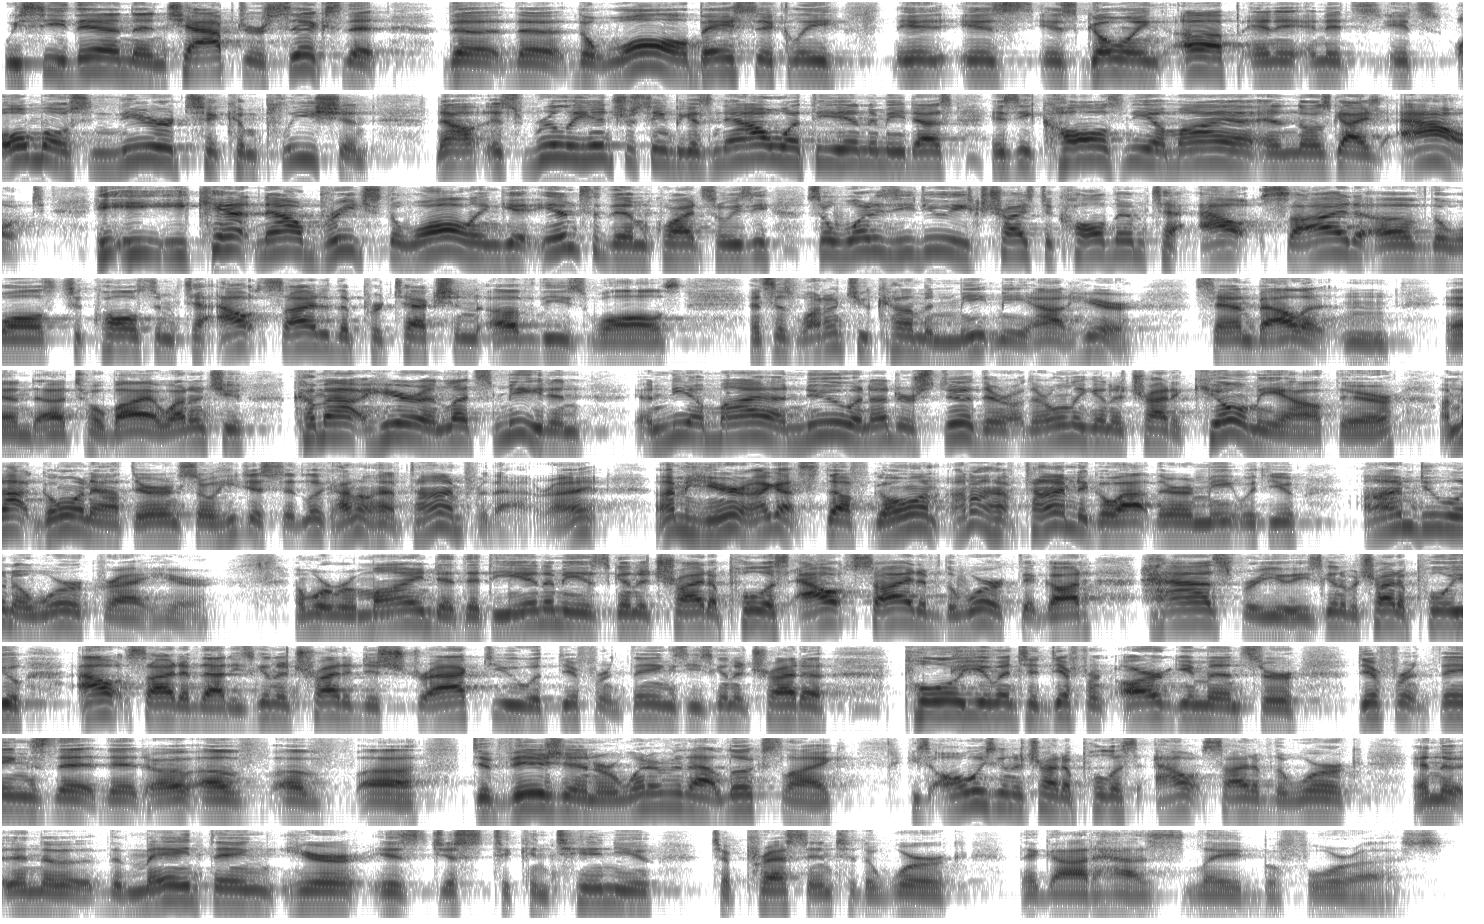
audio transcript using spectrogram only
We see then in chapter 6 that the, the, the wall basically is, is going up and, it, and it's, it's almost near to completion. Now, it's really interesting because now what the enemy does is he calls Nehemiah and those guys out. He, he, he can't now breach the wall and get into them quite so easy. So, what does he do? He tries to call them to outside of the walls, to calls them to outside of the protection of these walls, and says, Why don't you come and meet me out here? Sanballat and, and uh, Tobiah, why don't you come out here and let's meet? And, and Nehemiah knew and understood they're, they're only going to try to kill me out there. I'm not going out there. And so he just said, Look, I don't have time for that, right? I'm here. I got stuff going. I don't have time to go out there and meet with you. I'm doing a work right here. And we're reminded that the enemy is going to try to pull us outside of the work that God has for you. He's going to try to pull you outside of that. He's going to try to distract you with different things. He's going to try to pull you into different arguments or different things that, that of, of uh, division or whatever that looks like. He's always going to try to pull us outside of the work. And, the, and the, the main thing here is just to continue to press into the work that God has laid before us.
